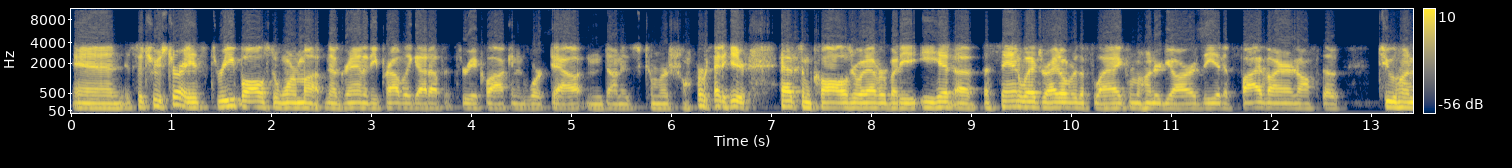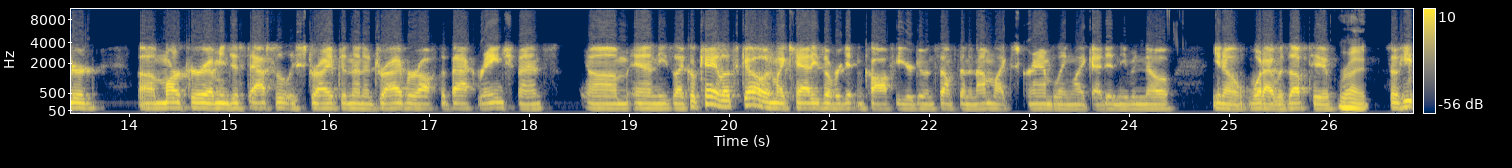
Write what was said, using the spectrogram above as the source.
And it's a true story. It's three balls to warm up. Now, granted, he probably got up at three o'clock and had worked out and done his commercial already or had some calls or whatever. But he, he hit a, a sand wedge right over the flag from 100 yards. He hit a five iron off the 200 uh, marker. I mean, just absolutely striped, and then a driver off the back range fence. Um, and he's like, "Okay, let's go." And my caddy's over getting coffee or doing something, and I'm like scrambling, like I didn't even know, you know, what I was up to. Right. So he's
